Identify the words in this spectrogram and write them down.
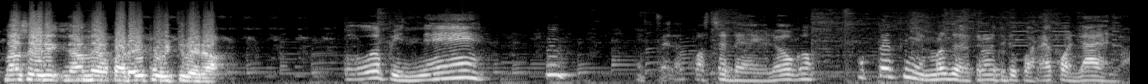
എന്നാ ശരി ഞാൻ കടയിൽ പോയിട്ട് വരാം. ഓ പിന്നെ? കുറച്ച് ഡയലോഗും മുപ്പത്തി നമ്മൾ കേൾക്കാൻ വെച്ചിട്ട് കൊറേ കൊല്ലായല്ലോ.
